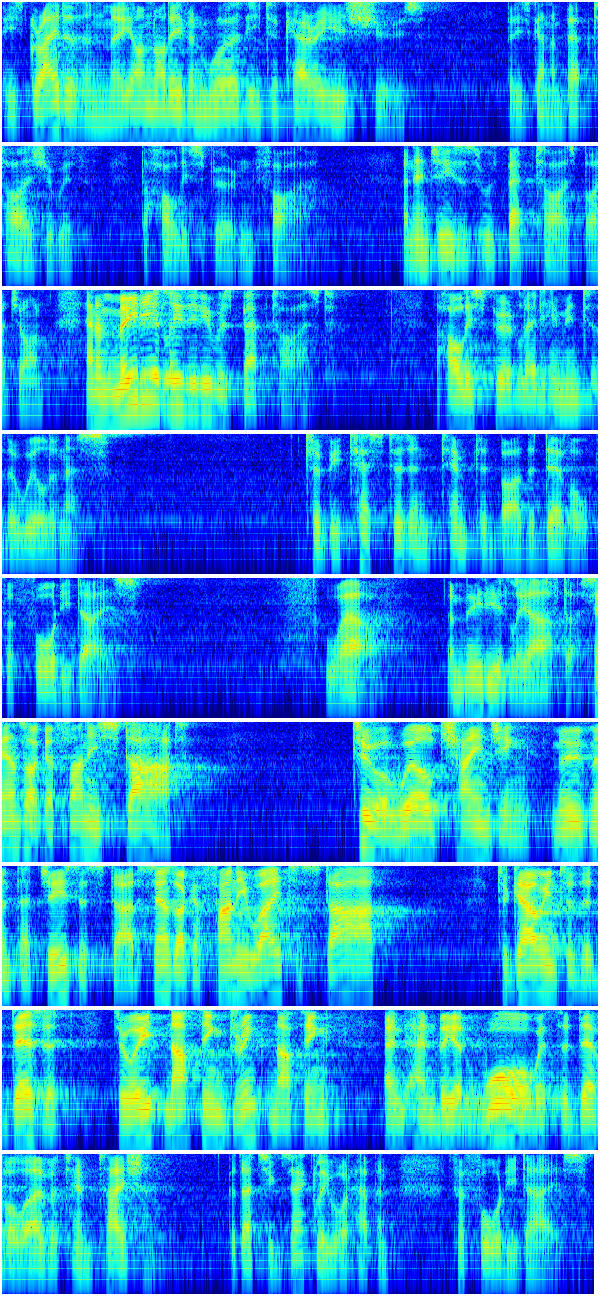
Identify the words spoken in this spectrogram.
He's greater than me. I'm not even worthy to carry his shoes, but he's going to baptize you with the Holy Spirit and fire. And then Jesus was baptized by John. And immediately that he was baptized, the Holy Spirit led him into the wilderness to be tested and tempted by the devil for 40 days. Wow immediately after. Sounds like a funny start to a world changing movement that Jesus started. Sounds like a funny way to start to go into the desert to eat nothing, drink nothing, and, and be at war with the devil over temptation. But that's exactly what happened for 40 days.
